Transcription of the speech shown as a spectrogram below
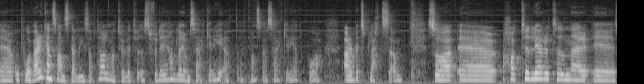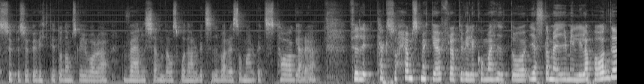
Eh, och påverkans anställningsavtal naturligtvis, för det handlar ju om säkerhet, att man ska ha säkerhet på arbetsplatsen. Så eh, ha tydliga rutiner är super, super viktigt och de ska ju vara välkända hos både arbetsgivare som arbetstagare. Filip, tack så hemskt mycket för att du ville komma hit och gästa mig i min lilla podd.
